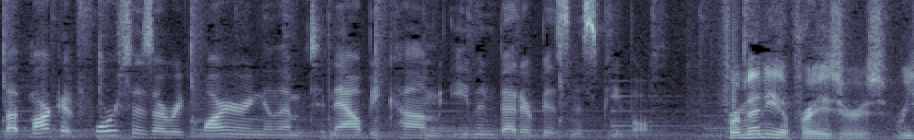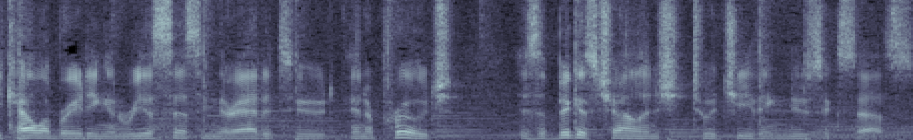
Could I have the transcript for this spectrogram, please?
But market forces are requiring them to now become even better business people. For many appraisers, recalibrating and reassessing their attitude and approach is the biggest challenge to achieving new success.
